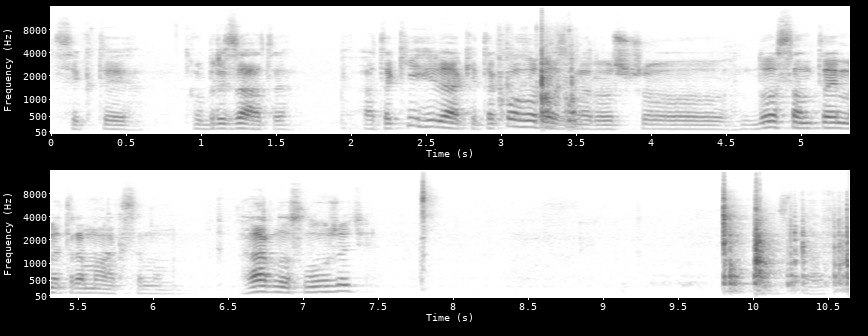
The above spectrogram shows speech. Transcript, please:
сікти, обрізати. А такі гіляки такого розміру, що до сантиметра максимум. Гарно служить. Ось так.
